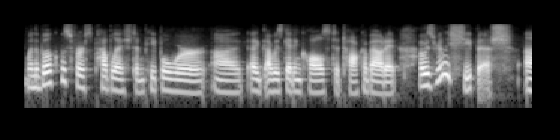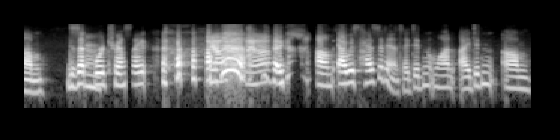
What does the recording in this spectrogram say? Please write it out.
when the book was first published, and people were, uh, I, I was getting calls to talk about it, I was really sheepish. Um, does that Mm. word translate? Yeah, yeah. I, um, I was hesitant. I didn't want. I didn't. Um,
